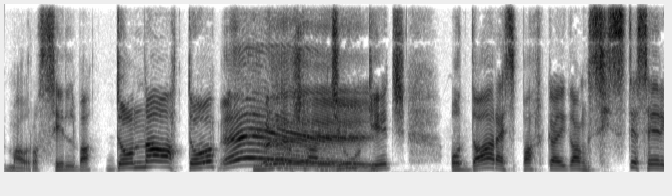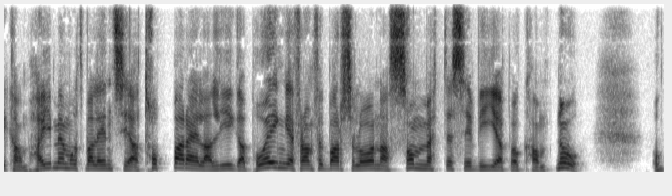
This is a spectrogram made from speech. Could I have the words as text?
Mauro Silva, Donato, Miroslav Djukic. Og da de sparka i gang siste seriekamp hjemme mot Valencia, toppa de La Liga poenget framfor Barcelona, som møtte Sevilla på kamp Nou. Og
